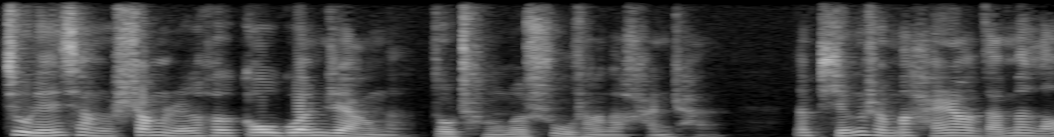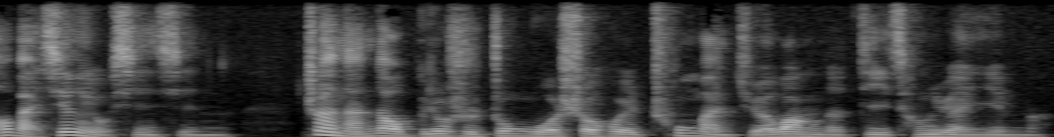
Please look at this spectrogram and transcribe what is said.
就连像商人和高官这样的都成了树上的寒蝉，那凭什么还让咱们老百姓有信心呢？这难道不就是中国社会充满绝望的底层原因吗？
